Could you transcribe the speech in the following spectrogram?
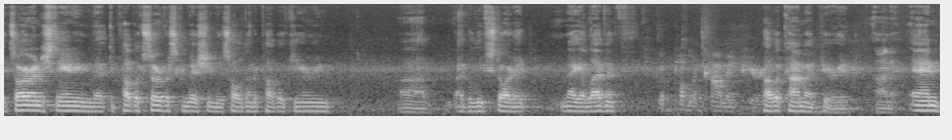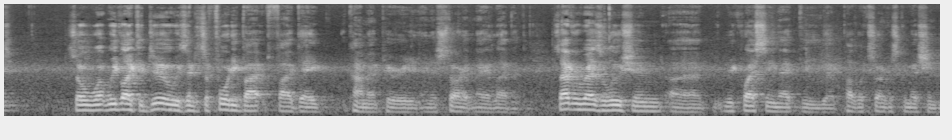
it's our understanding that the Public Service Commission is holding a public hearing, uh, I believe started May 11th, The public comment period. public comment period on it. And so what we'd like to do is, and it's a 45-day comment period, and it started May 11th. So I have a resolution uh, requesting that the uh, Public Service Commission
